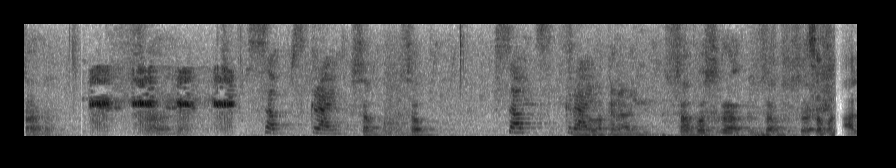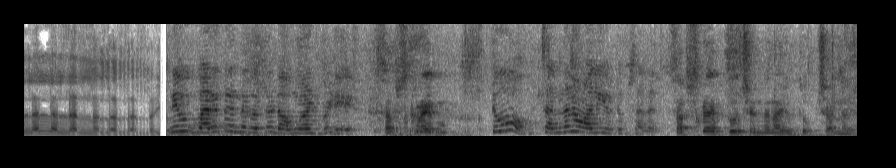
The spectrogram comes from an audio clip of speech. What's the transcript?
ಸಾಕ? Subscribe sub sub subscribe subscribe sub sub ಅಲ್ಲಲ್ಲಲ್ಲಲ್ಲಲ್ಲಲ್ಲ ನಿಮ್ಗೆ ಬರುತ್ತೆ ಅಂತ ಗೊತ್ತು ಡೌನ್ ಮಾಡ್ಬಿಡಿ ಸಬ್ಸ್ಕ್ರೈಬ್ ಟು ಚಂದನ ಆಲಿ YouTube channel subscribe to Chandana YouTube channel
